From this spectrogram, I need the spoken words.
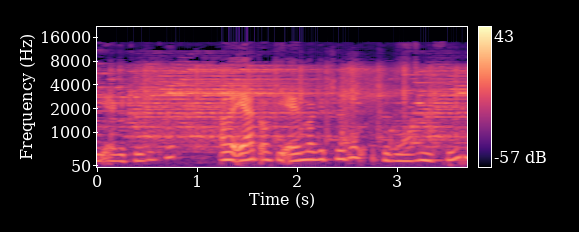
die er getötet hat. Aber er hat auch die Amber getötet. Ich habe sieben.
